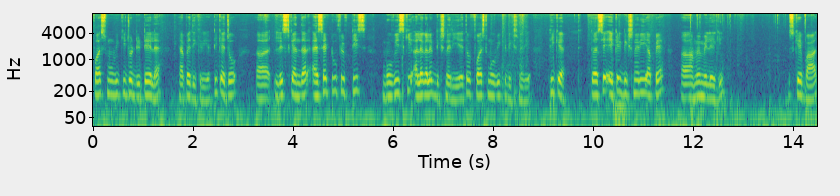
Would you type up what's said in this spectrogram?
फ़र्स्ट मूवी की जो डिटेल है, यहाँ पे दिख रही है, ठीक है? जो लिस्ट के अंदर ऐसे टू फिफ्टीज़ मूवीज़ की अलग अलग डिक्शनरी है तो फ़र्स्ट मूवी की डिक्शनरी है। ठीक है? तो ऐसे एक एक डिक्शनरी यहाँ पे हमें मिलेगी। उसके बाद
